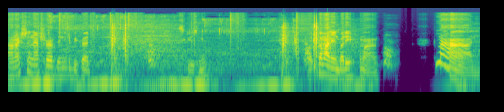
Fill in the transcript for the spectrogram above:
I'm actually not sure if they need to be fed. Excuse me. Oh, come on in, buddy. Come on. Come on.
